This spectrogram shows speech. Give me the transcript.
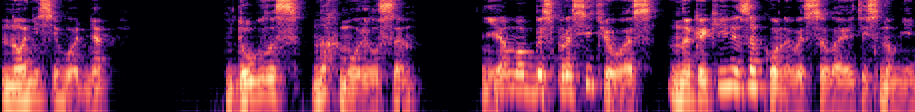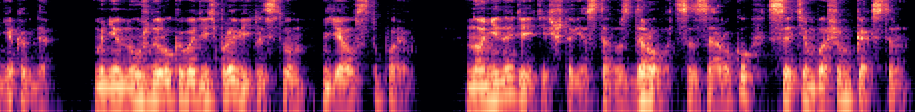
но не сегодня. Дуглас нахмурился. «Я мог бы спросить у вас, на какие законы вы ссылаетесь, но мне некогда. Мне нужно руководить правительством, я уступаю. Но не надейтесь, что я стану здороваться за руку с этим вашим Кэкстоном.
